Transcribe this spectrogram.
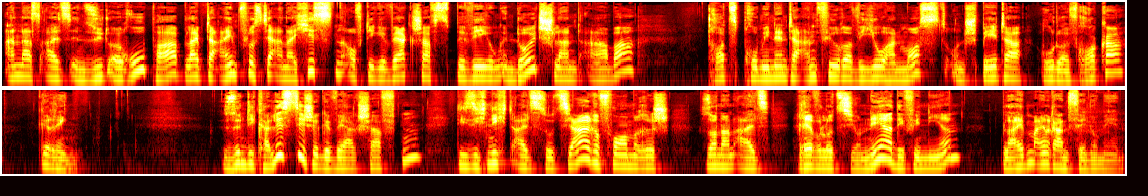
Anders als in Südeuropa bleibt der Einfluss der Anarchisten auf die Gewerkschaftsbewegung in Deutschland aber trotz prominenter Anführer wie Johann Most und später Rudolf Rocker, gering. Syndikalistische Gewerkschaften, die sich nicht als sozialreformerisch, sondern als revolutionär definieren, bleiben ein Randphänomen.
